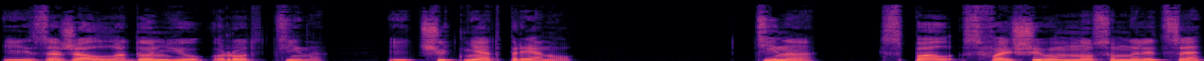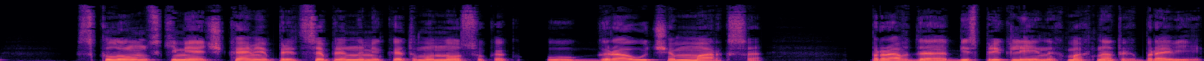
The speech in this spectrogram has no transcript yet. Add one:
и зажал ладонью рот Тина. И чуть не отпрянул. Тина спал с фальшивым носом на лице, с клоунскими очками, прицепленными к этому носу, как у Грауча Маркса, правда, без приклеенных мохнатых бровей.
